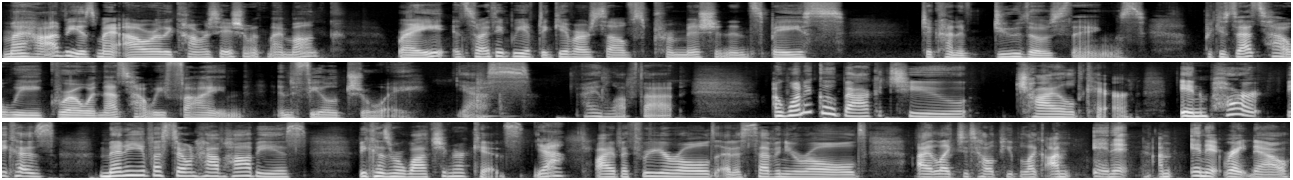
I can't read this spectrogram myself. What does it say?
my hobby is my hourly conversation with my monk, right? And so I think we have to give ourselves permission and space to kind of do those things because that's how we grow and that's how we find and feel joy. Yes, I love that. I want to go back to childcare in part because many of us don't have hobbies because we're watching our kids. Yeah. I have a three year old and a seven year old. I like to tell people, like, I'm in it. I'm in it right now.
